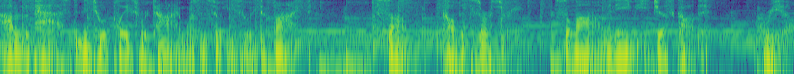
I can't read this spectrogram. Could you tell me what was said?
out of the past and into a place where time wasn't so easily defined. Some called it sorcery. Salaam and Amy just called it real.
